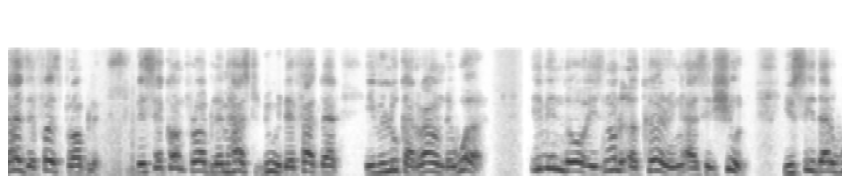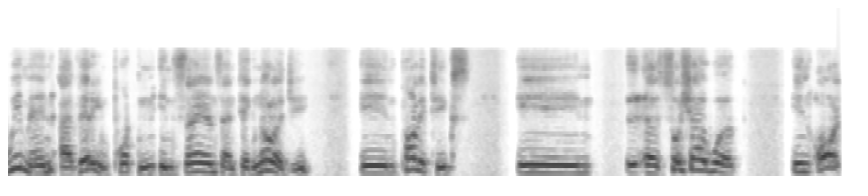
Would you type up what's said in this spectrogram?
That's the first problem. The second problem has to do with the fact that if you look around the world, even though it's not occurring as it should, you see that women are very important in science and technology, in politics, in uh, social work, in all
